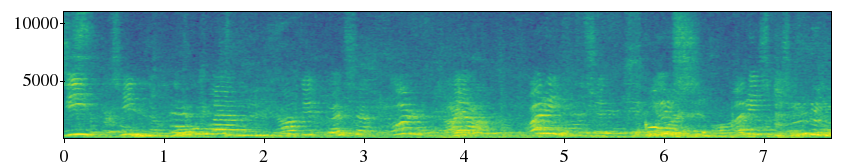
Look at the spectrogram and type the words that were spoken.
siit sinna kogu päev ja kõik asjad korda ajanud, haridused, just haridused.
